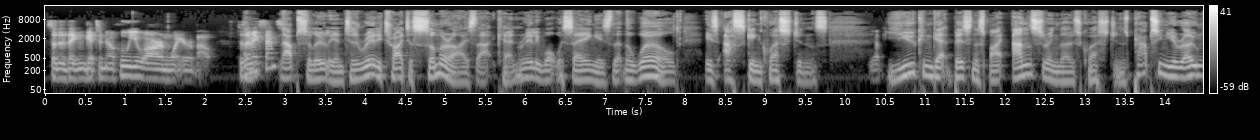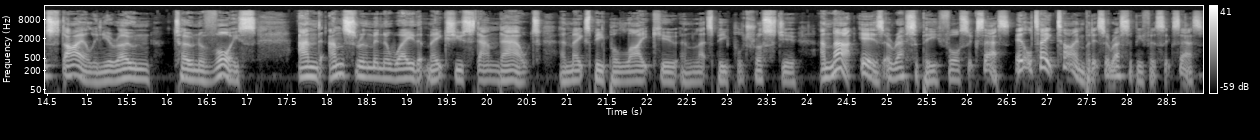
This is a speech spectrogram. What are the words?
so that they can get to know who you are and what you're about. Does that make sense? Absolutely. And to really try to summarize that, Ken, really what we're saying is that the world is asking questions. Yep. You can get business by answering those questions, perhaps in your own style, in your own tone of voice, and answer them in a way that makes you stand out and makes people like you and lets people trust you. And that is a recipe for success. It'll take time, but it's a recipe for success.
